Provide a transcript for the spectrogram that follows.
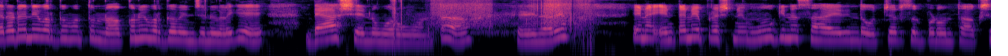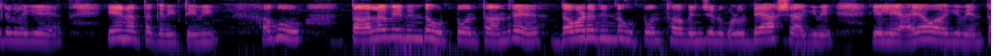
ಎರಡನೇ ವರ್ಗ ಮತ್ತು ನಾಲ್ಕನೇ ವರ್ಗ ವ್ಯಂಜನಗಳಿಗೆ ಡ್ಯಾಶ್ ಎನ್ನುವರು ಅಂತ ಹೇಳಿದ್ದಾರೆ. ಇನ್ನು ಎಂಟನೇ ಪ್ರಶ್ನೆ, ಮೂಗಿನ ಸಹಾಯದಿಂದ ಉಚ್ಚರಿಸಲ್ಪಡುವಂಥ ಅಕ್ಷರಗಳಿಗೆ ಏನಂತ ಕರಿತೀವಿ? ಹಾಗೂ ತಾಲವ್ಯದಿಂದ ಹುಟ್ಟುವಂಥ ಅಂದರೆ ದವಡದಿಂದ ಹುಟ್ಟುವಂಥ ವ್ಯಂಜನಗಳು ಡ್ಯಾಶ್ ಆಗಿವೆ ಇಲ್ಲಿ ಆಯವಾಗಿವೆ ಅಂತ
